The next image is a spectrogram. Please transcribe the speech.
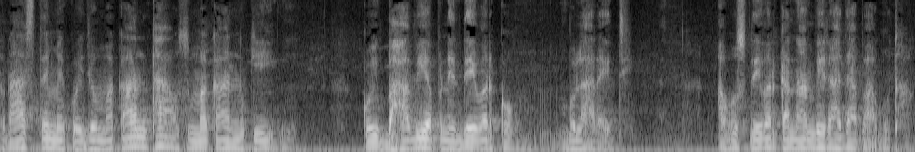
तो रास्ते में कोई जो मकान था, उस मकान की कोई भाभी अपने देवर को बुला रही थी। अब उस देवर का नाम भी राजा बाबू था।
